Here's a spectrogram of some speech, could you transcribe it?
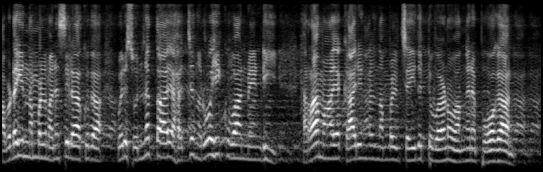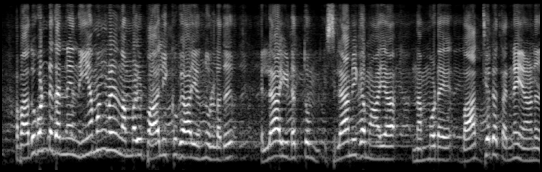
അവിടെയും നമ്മൾ മനസ്സിലാക്കുക ഒരു സുന്നത്തായ ഹജ്ജ് നിർവഹിക്കുവാൻ വേണ്ടി ഹറാമായ കാര്യങ്ങൾ നമ്മൾ ചെയ്തിട്ട് വേണോ അങ്ങനെ പോകാൻ. അപ്പൊ അതുകൊണ്ട് തന്നെ നിയമങ്ങൾ നമ്മൾ പാലിക്കുക എന്നുള്ളത് എല്ലായിടത്തും ഇസ്ലാമികമായ നമ്മുടെ ബാധ്യത തന്നെയാണ്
